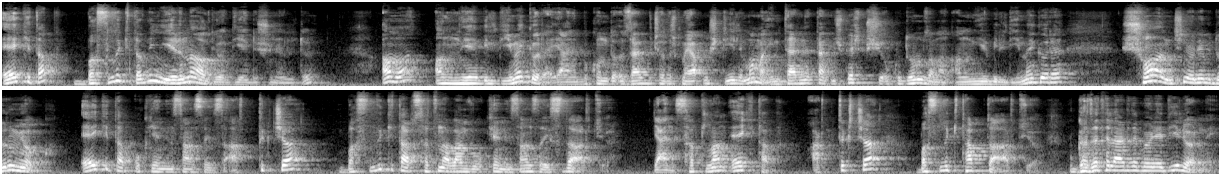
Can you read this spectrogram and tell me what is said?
E-kitap basılı kitabın yerini alıyor diye düşünüldü. Ama anlayabildiğime göre yani bu konuda özel bir çalışma yapmış değilim ama internetten 3-5 bir şey okuduğum zaman anlayabildiğime göre şu an için öyle bir durum yok. E-kitap okuyan insan sayısı arttıkça basılı kitap satın alan ve okuyan insan sayısı da artıyor. Yani satılan e-kitap arttıkça basılı kitap da artıyor. Bu gazetelerde böyle değil örneğin.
